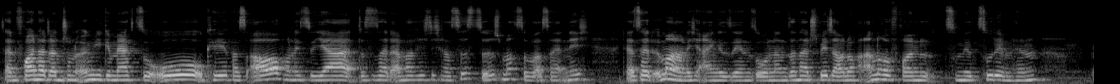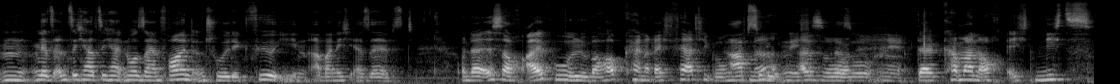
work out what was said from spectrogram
Sein Freund hat dann schon irgendwie gemerkt, so, oh, okay, pass auf. Und ich so, ja, das ist halt einfach richtig rassistisch, mach sowas halt nicht der ist halt immer noch nicht eingesehen so. Und dann sind halt später auch noch andere Freunde zu mir zu dem hin. Mm, letztendlich hat sich halt nur sein Freund entschuldigt für ihn, aber nicht er selbst. Und da ist auch Alkohol überhaupt keine Rechtfertigung. Ne? Absolut ne? nicht. Also, also nee. da kann man auch echt nichts,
